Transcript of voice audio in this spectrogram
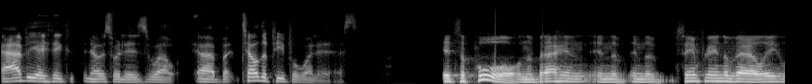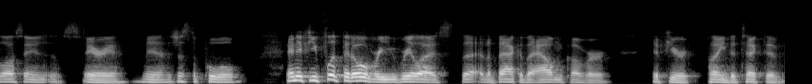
Abby, I think, knows what it is well. Uh, but tell the people what it is. It's a pool in the back in, in the in the San Fernando Valley, Los Angeles area. Yeah, it's just a pool. And if you flip it over, you realize that at the back of the album cover, if you're playing detective,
